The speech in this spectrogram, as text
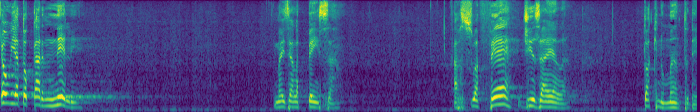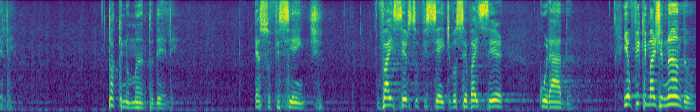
Eu ia tocar nele. Mas ela pensa, a sua fé diz a ela: toque no manto dele, toque no manto dele é suficiente. Vai ser suficiente, você vai ser curada. E eu fico imaginando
